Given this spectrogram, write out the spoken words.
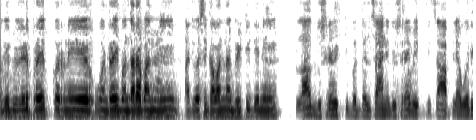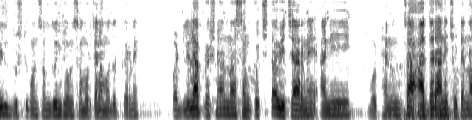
वेगवेगळे प्रयोग करणे वनराई बंधारा बांधणे आदिवासी गावांना भेटी देणे. आपला दुसऱ्या व्यक्तीबद्दलचा आणि दुसऱ्या व्यक्तीचा आपल्यावरील दृष्टिकोन समजून घेऊन समोरच्याला मदत करणे पडलेला प्रश्न न संकोचता विचारणे आणि मोठ्यांचा आदर आणि छोट्यांना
